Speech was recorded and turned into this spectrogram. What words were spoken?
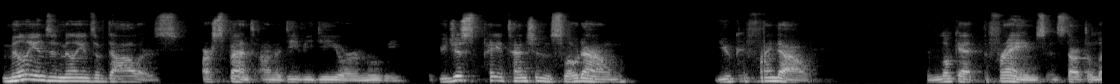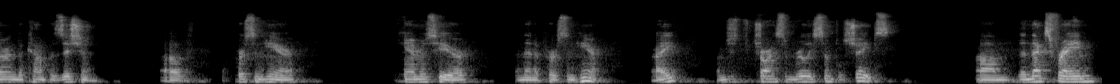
millions and millions of dollars are spent on a DVD or a movie. If you just pay attention and slow down, you can find out and look at the frames and start to learn the composition of a person here, cameras here, and then a person here, right? I'm just drawing some really simple shapes. Um, the next frame,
